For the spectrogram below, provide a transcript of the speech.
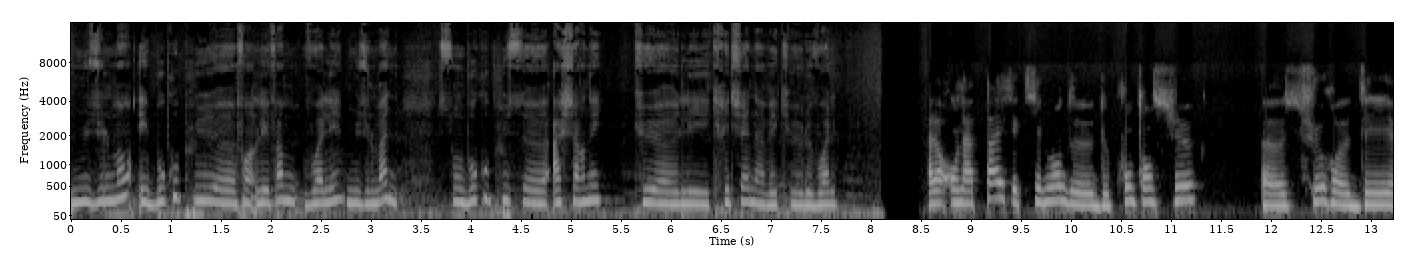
musulman est beaucoup plus, enfin, les femmes voilées musulmanes sont beaucoup plus acharnées que les chrétiennes avec le voile. Alors, on n'a pas effectivement de, contentieux sur des,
